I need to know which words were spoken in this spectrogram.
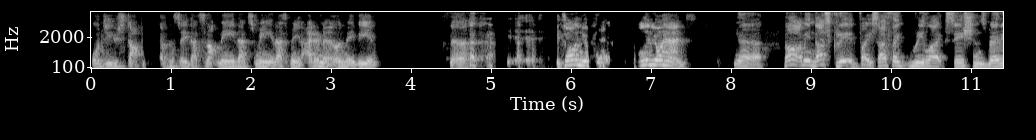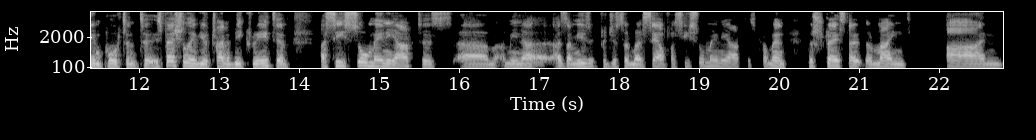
or do you stop yourself and say that's not me that's me that's me i don't know and maybe and uh, it's all in your all in your hands. Yeah. No, I mean that's great advice. I think relaxation is very important to, especially if you're trying to be creative. I see so many artists. Um, I mean, uh, as a music producer myself, I see so many artists come in. They're stressed out their mind, and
